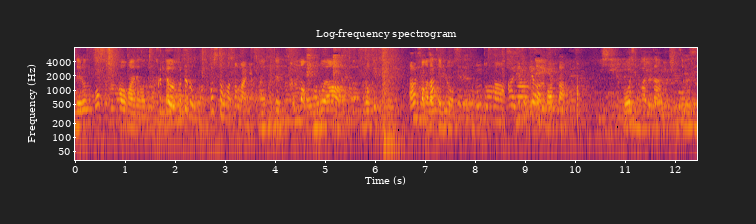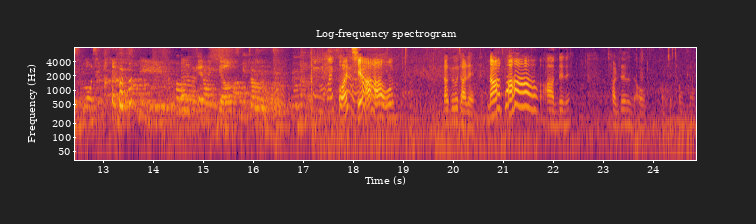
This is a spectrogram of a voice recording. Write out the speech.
내려서 버스도 타고 가야 돼가지고. 그때 그때도 버스 타고 갔던 거 아니야? 아니 그때 엄마가 온 거야. 럭키비스. 아, 엄마가 진짜? 나 데리러 왔어. 너무 좋다. 아 이제 좀 깨어나는 것 같다. 무엇인 가니까 이제 우리 술 먹을 아, 겨. 진짜. 와치아웃. 나 그거 잘해. 나 봐. 아, 안 되네. 잘 되는데. 어, 갑자기 창피하네.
